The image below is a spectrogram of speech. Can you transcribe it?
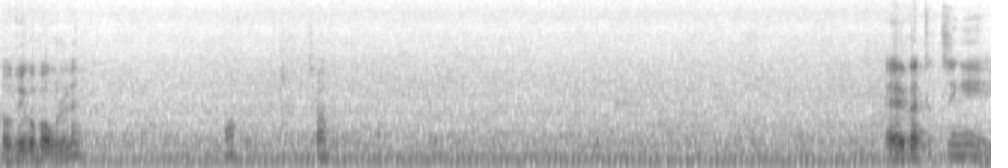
너도 이거 먹을래? 어? 자. 엘가 특징이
